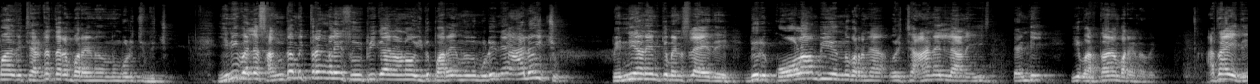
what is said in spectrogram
മാതിരി ചിരട്ടത്തരം പറയണതെന്നും കൂടി ചിന്തിച്ചു. ഇനി വല്ല സംഘമിത്രങ്ങളെ സൂചിപ്പിക്കാനാണോ ഇത് പറയുന്നതും കൂടി ഞാൻ ആലോചിച്ചു. പിന്നെയാണ് എനിക്ക് മനസ്സിലായത് ഇതൊരു കോളാമ്പി എന്ന് പറഞ്ഞ ഒരു ചാനലിലാണ് ഈ തണ്ടി ഈ വർത്തമാനം പറയുന്നത്. അതായത്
